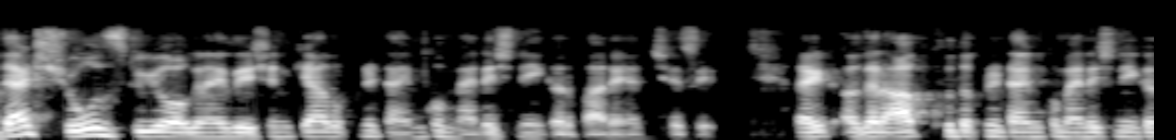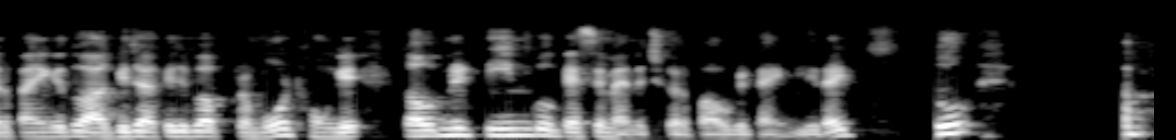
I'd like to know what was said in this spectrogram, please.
that shows to your organisation कि आप अपने टाइम को मैनेज नहीं कर पा रहे हैं अच्छे से राइट right? अगर आप खुद अपने टाइम को मैनेज नहीं कर पाएँगे तो आगे जाके जब आप प्रमोट होंगे तो आप अपनी टीम को कैसे मैनेज कर पाओगे टाइमली राइट right? तो अब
